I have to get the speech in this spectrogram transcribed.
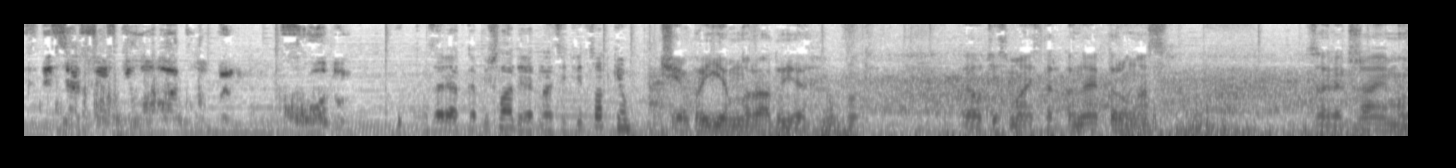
66 кВт лупим сходу. Зарядка пішла 19%. Чим приємно радує от Eltis Meister коннектор у нас. Заряджаємо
